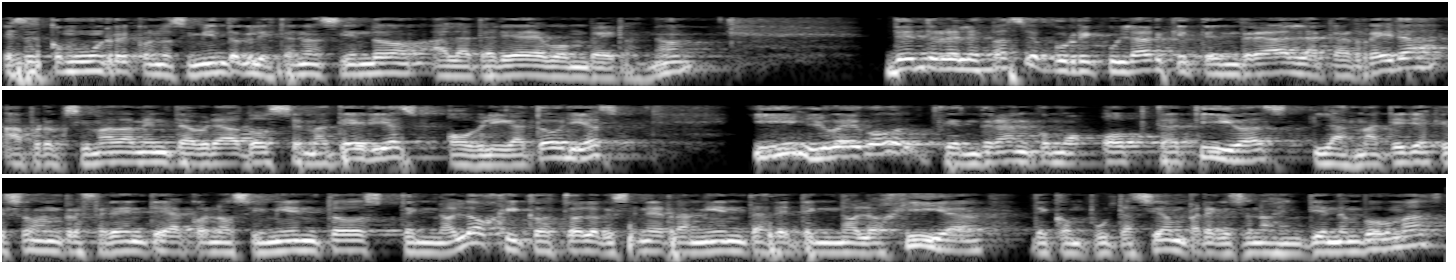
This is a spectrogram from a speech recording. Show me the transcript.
Ese es como un reconocimiento que le están haciendo a la tarea de bomberos, ¿no? Dentro del espacio curricular que tendrá la carrera, aproximadamente habrá 12 materias obligatorias y luego tendrán como optativas las materias que son referentes a conocimientos tecnológicos, todo lo que son herramientas de tecnología, de computación, para que se nos entienda un poco más,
